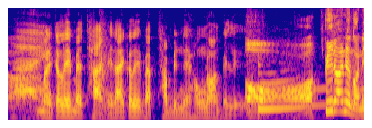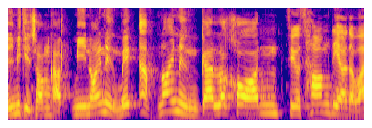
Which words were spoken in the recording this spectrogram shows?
ใช่มันก็เลยแบบถ่ายไม่ได้ก็เลยแบบทำเป็นในห้องนอนไปเลยอ๋อพี่น้อยหนึ่งตอนนี้มีกี่ช่องครับ มีน้อยหนึ่ง makeup น้อยหนึ่งการละคร feel ช่องเดียวแต่ว่า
